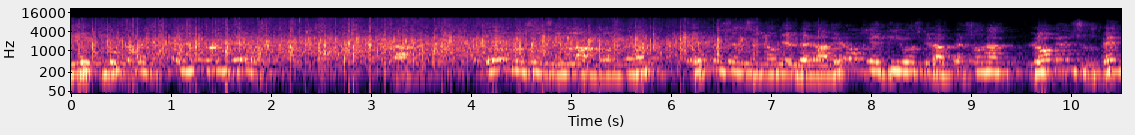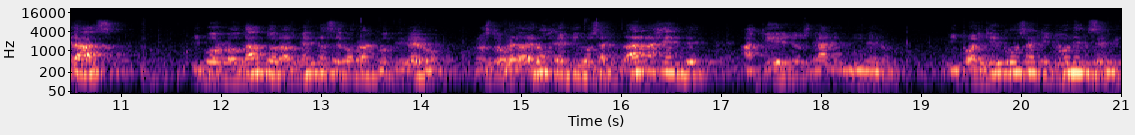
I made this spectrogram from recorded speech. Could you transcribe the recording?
y, y esto entero. Él nos enseñó la atmósfera, Él nos enseñó que el verdadero objetivo es que las personas logren sus metas y por lo tanto las ventas se logran con dinero, nuestro verdadero objetivo es ayudar a la gente a que ellos ganen dinero. Y cualquier cosa que yo le enseñe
